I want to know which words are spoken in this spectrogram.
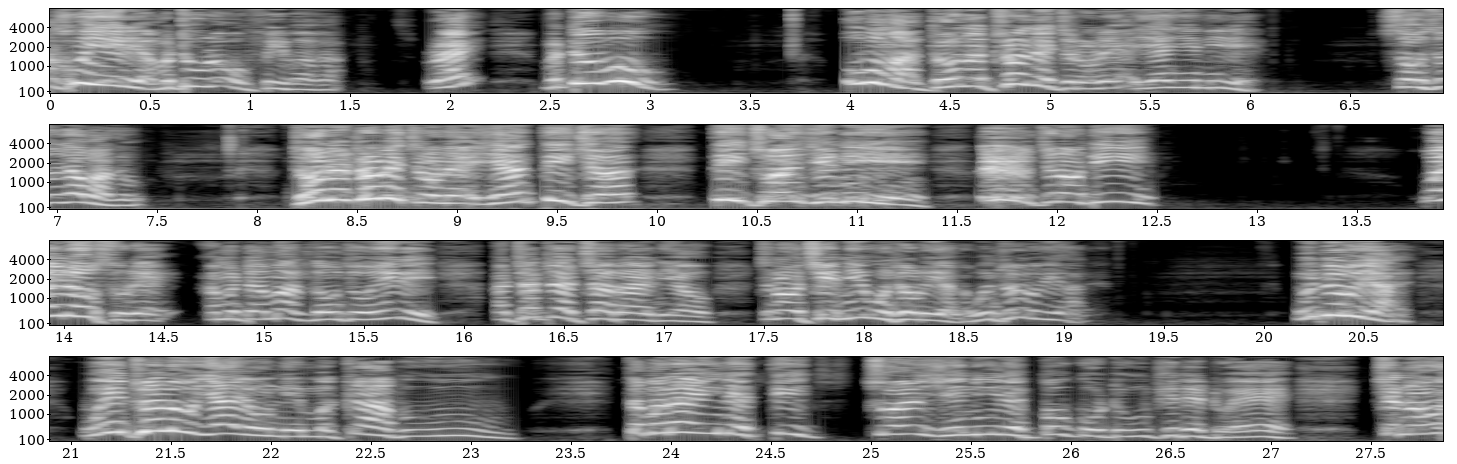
အခွင့်ရတွေကမတူတော့ဘူး favor က right မတူဘူးဥပမာဒေါ်နယ်ထရန့်နဲ့ကျွန်တော်နဲ့အရန်ရင်းနှီးတယ်ဆိုဆိုကြပါစို့ဒေါ်နယ်ထရန့်နဲ့ကျွန်တော်နဲ့အရန်တိချမ်းတိချွမ်းရင်းနှီးရင်ကျွန်တော်ဒီ white house ဆိုတဲ့အမတန်မှလုံခြုံရေးတွေအထက်ထက်ချထားတဲ့နေရာကိုကျွန်တော်အချိန်မီဝင်ထွက်လို့ရလားဝင်ထွက်လို့ရတယ်ဝင်ထွက်လို့ရတယ်ဝင်ထွက်လို့ရရုံနေမကဘူးတမရိုင်းနဲ့တိချွမ်းရင်းနှီးတဲ့ပုံကိုယ်တူဖြစ်တဲ့အတွက်ကျွန်တော်က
